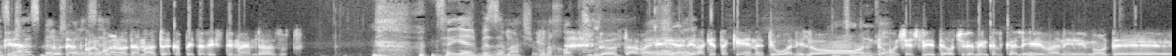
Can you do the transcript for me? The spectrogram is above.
אז כן, מה לא ההסבר שלך יודע, לזה? קודם כל אני לא יודע מה יותר קפיטליסטי מהעמדה הזאת. זה יש בזה משהו, נכון. לא, סתם, אה, אני, אני רק אתקן, תראו, אני לא, נכון שיש לי דעות של ימין כלכלי, ואני מאוד אה,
